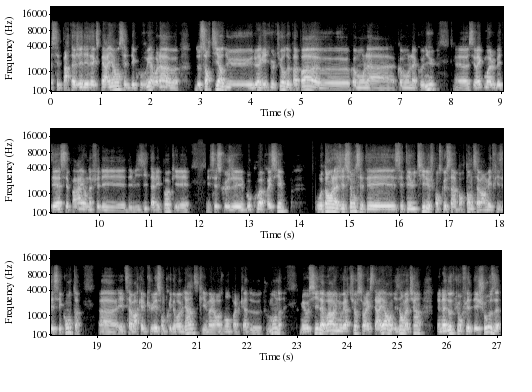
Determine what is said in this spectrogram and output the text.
c'est de partager des expériences et de découvrir, voilà, de sortir de l'agriculture de papa comme on l'a connu euh, c'est vrai que moi, le BTS, c'est pareil, on a fait des, visites à l'époque et, c'est ce que j'ai beaucoup apprécié. autant la gestion, c'était utile et je pense que c'est important de savoir maîtriser ses comptes et de savoir calculer son prix de revient, ce qui est malheureusement pas le cas de tout le monde, mais aussi d'avoir une ouverture sur l'extérieur en disant, bah, tiens, il y en a d'autres qui ont fait des choses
